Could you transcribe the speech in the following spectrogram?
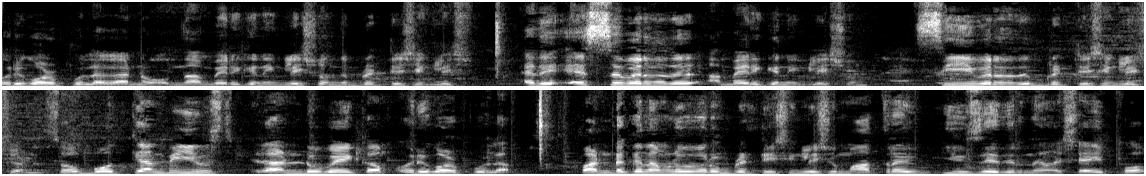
ഒരു കുഴപ്പമില്ല. കാരണം ഒന്ന് അമേരിക്കൻ ഇംഗ്ലീഷ് ഒന്ന് ബ്രിട്ടീഷ് ഇംഗ്ലീഷ് അതായത് എസ് വരുന്നത് അമേരിക്കൻ ഇംഗ്ലീഷും സി വരുന്നത് ബ്രിട്ടീഷ് ഇംഗ്ലീഷുമാണ് so both can be used രണ്ട് ഉപയോഗിക്കാം ഒരു കുഴപ്പമില്ല. പണ്ടൊക്കെ നമ്മൾ വെറും ബ്രിട്ടീഷ് ഇംഗ്ലീഷ് മാത്രമേ യൂസ് ചെയ്തിരുന്നത് പക്ഷേ ഇപ്പോൾ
